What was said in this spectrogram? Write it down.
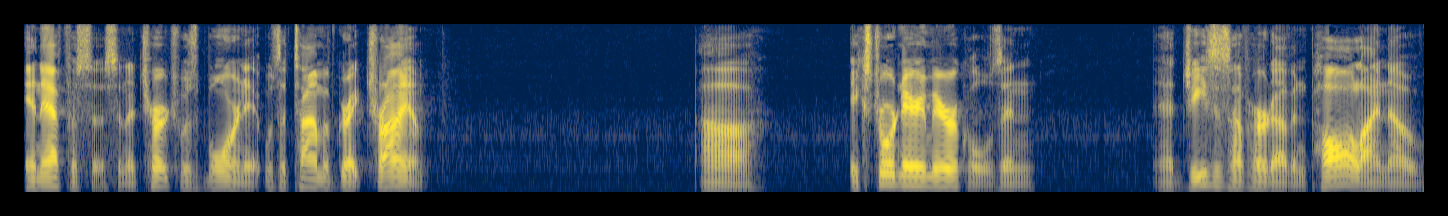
in Ephesus, and a church was born, it was a time of great triumph. Uh, extraordinary miracles, and uh, Jesus I've heard of, and Paul I know.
